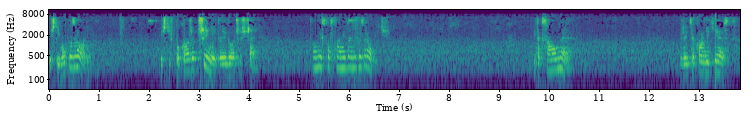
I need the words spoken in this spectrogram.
jeśli mu pozwoli, jeśli w pokorze przyjmie to jego oczyszczenie, to on jest to w stanie dla niego zrobić. I tak samo my. Jeżeli cokolwiek jest,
